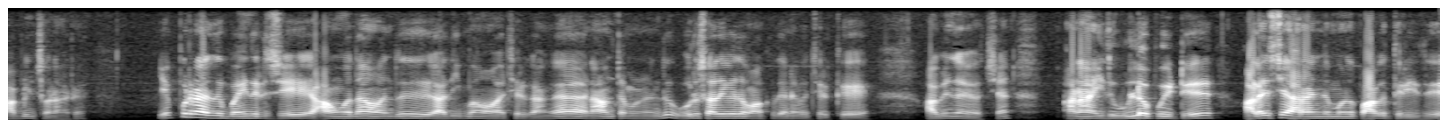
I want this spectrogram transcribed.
அப்படின்னு சொன்னார். எப்படி அது பயந்துடுச்சு? அவங்க தான் வந்து அதிகமாக வச்சுருக்காங்க. நாம் தமிழ் வந்து ஒரு சதவீதம் வாக்கு தானே வச்சுருக்கு. அப்படின்னு தான் யோசித்தேன் ஆனால் இது உள்ளே போயிட்டு அலசி ஆராய்ந்த போது பார்க்க தெரியுது.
